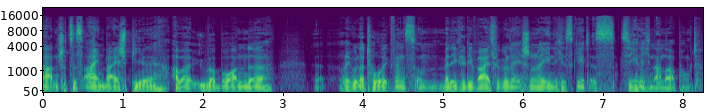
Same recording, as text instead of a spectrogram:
Datenschutz ist ein Beispiel, aber überbordende äh, Regulatorik, wenn es um Medical Device Regulation oder ähnliches geht, ist sicherlich ein anderer Punkt.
